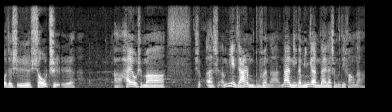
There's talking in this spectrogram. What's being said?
或者是手指，啊，还有什么，什呃什么面颊什么部分呢？那你的敏感带在什么地方呢？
